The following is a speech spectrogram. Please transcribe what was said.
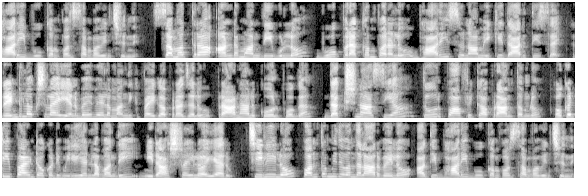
భారీ భూకంపం సంభవించింది. సమత్రా అండమాన్ దీవుల్లో భూ ప్రకంపనలు భారీ సునామీకి దారితీశాయి. రెండు లక్షల ఎనభై వేల మందికి పైగా ప్రజలు ప్రాణాలు కోల్పోగా దక్షిణాసియా తూర్పాఫ్రికా ప్రాంతంలో ఒకటి పాయింట్ ఒకటి మిలియన్ల మంది నిరాశ్రయులు అయ్యారు. చిలీలో పంతొమ్మిది వందల అరవైలో అతి భారీ భూకంపం సంభవించింది.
